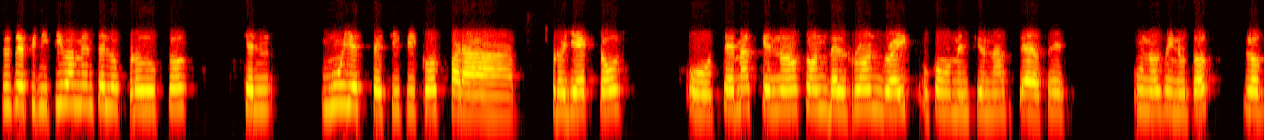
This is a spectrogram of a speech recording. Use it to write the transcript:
Entonces, definitivamente los productos que muy específicos para proyectos o temas que no son del run rate o como mencionaste hace unos minutos, los,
